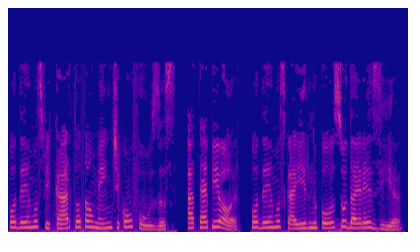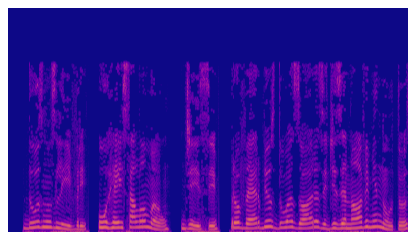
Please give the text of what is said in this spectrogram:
podemos ficar totalmente confusos. Até pior, podemos cair no poço da heresia. Dos nos livre. O rei Salomão disse. Provérbios 2 horas e 19 minutos.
